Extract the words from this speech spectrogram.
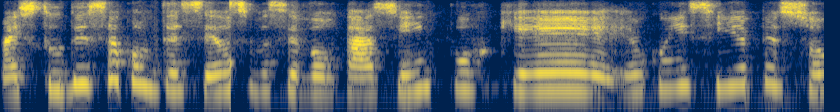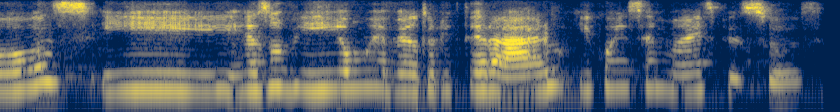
Mas tudo isso aconteceu, se você voltar assim, porque eu conhecia pessoas e resolvi ir a um evento literário e conhecer mais pessoas.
